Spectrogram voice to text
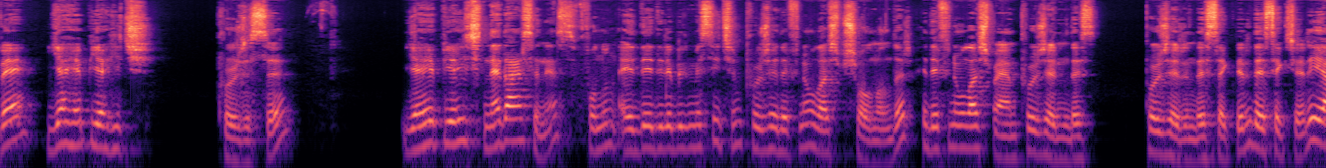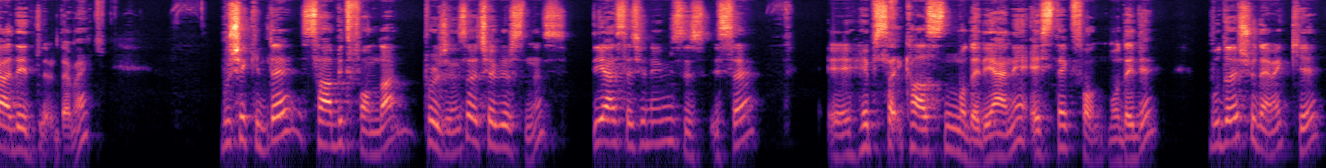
Ve ya hep ya hiç projesi. Ya hep ya hiç ne derseniz fonun elde edilebilmesi için proje hedefine ulaşmış olmalıdır. Hedefine ulaşmayan projelerin, des- projelerin destekleri destekçilere iade edilir demek. Bu şekilde sabit fondan projenizi açabilirsiniz. Diğer seçeneğimiz is- ise e, hepsi kalsın modeli yani esnek fon modeli. Bu da şu demek ki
